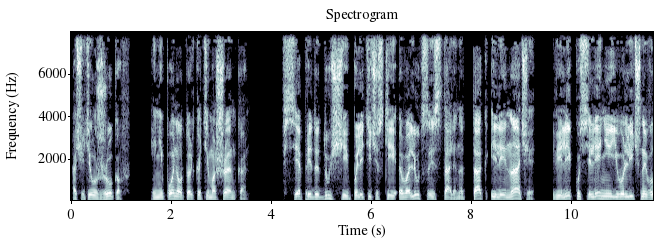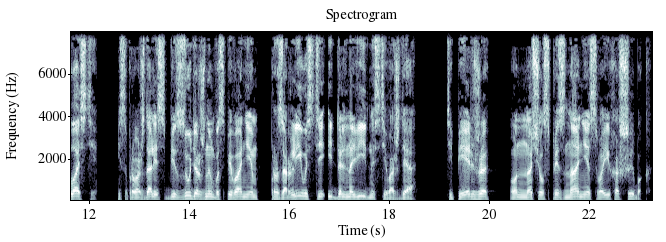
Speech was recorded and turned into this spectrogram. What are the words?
ощутил Жуков и не понял только Тимошенко. Все предыдущие политические эволюции Сталина так или иначе вели к усилению его личной власти и сопровождались безудержным воспеванием прозорливости и дальновидности вождя. Теперь же он начал с признания своих ошибок.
